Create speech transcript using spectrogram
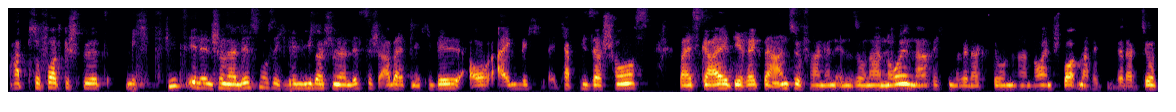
habe sofort gespürt, mich zieht's in den Journalismus. Ich will lieber journalistisch arbeiten. Ich will auch eigentlich, ich habe dieser Chance bei Sky direkt da anzufangen in so einer neuen Nachrichtenredaktion, einer neuen Sportnachrichtenredaktion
